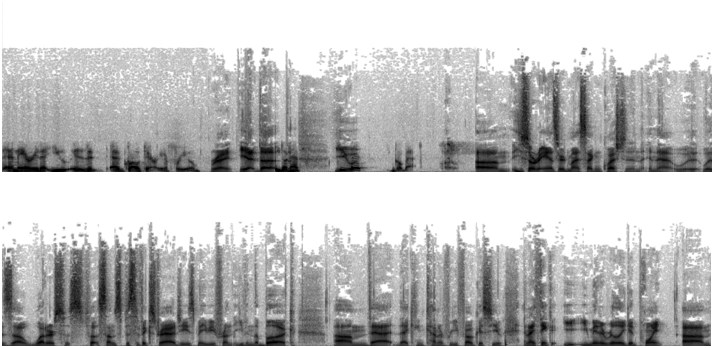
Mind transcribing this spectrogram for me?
an area that you is a, a growth area for you. Right. Yeah. The you don't have to you, it. Go back um, you sort of answered my second question in, in that w- was uh, what are some specific strategies, maybe from even the book, um, that that can kind of refocus you. And I think you, you made a really good point, um,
